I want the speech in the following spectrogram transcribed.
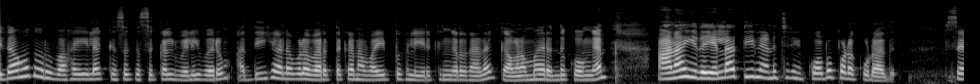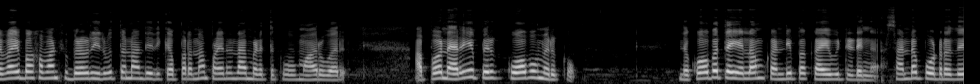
ஏதாவது ஒரு வகையில் கிசுகிசுக்கள் வெளிவரும் அதிக அளவில் வரத்துக்கான வாய்ப்புகள் இருக்குங்கிறதுனால கவனமாக இருந்துக்கோங்க. ஆனால் இதை எல்லாத்தையும் நினச்சி நீங்கள் கோபப்படக்கூடாது. செவ்வாய் பகவான் பிப்ரவரி இருபத்தொன்னாம் தேதிக்கு அப்புறம் தான் பன்னிரெண்டாம் இடத்துக்கு மாறுவார். அப்போது நிறைய பேருக்கு கோபம் இருக்கும். இந்த கோபத்தை எல்லாம் கண்டிப்பாக கைவிட்டுடுங்க. சண்டை போடுறது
